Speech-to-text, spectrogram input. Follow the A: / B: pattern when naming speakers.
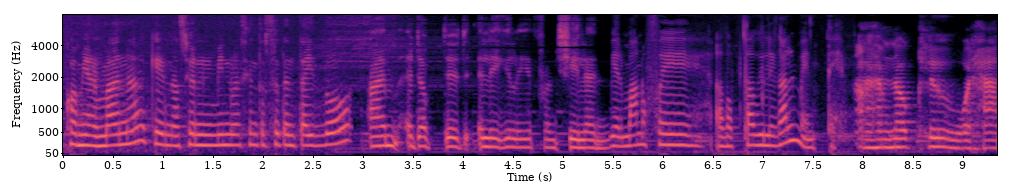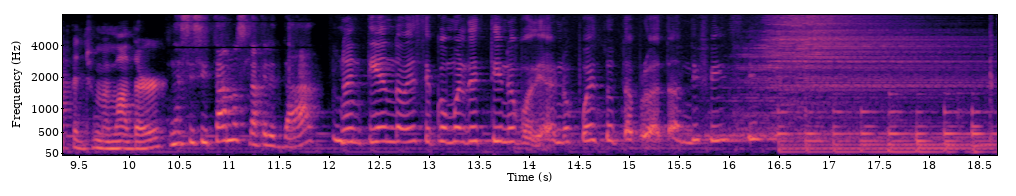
A: busco a mi hermana que nació en 1972.
B: I'm adopted illegally from Chile.
C: Mi hermano fue adoptado ilegalmente.
D: I have no clue what happened to my mother.
E: Necesitamos la verdad.
A: No entiendo a veces cómo el destino podía habernos puesto esta prueba tan difícil.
